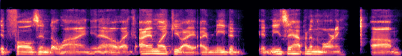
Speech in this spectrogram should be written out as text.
it falls into line, you know. Like I am like you, I I need to it needs to happen in the morning. Um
